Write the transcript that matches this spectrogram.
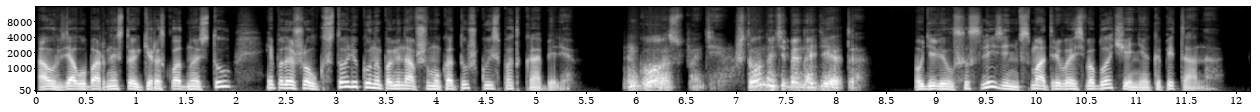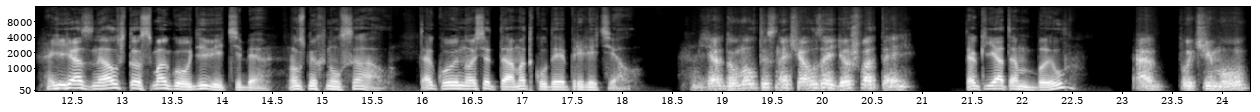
Ал взял у барной стойки раскладной стул и подошел к столику, напоминавшему катушку из-под кабеля. «Господи, что на тебя надето?» — удивился Слизень, всматриваясь в облачение капитана. «Я знал, что смогу удивить тебя», — усмехнулся Ал. «Такую носят там, откуда я прилетел». «Я думал, ты сначала зайдешь в отель». «Так я там был?» «А почему?»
